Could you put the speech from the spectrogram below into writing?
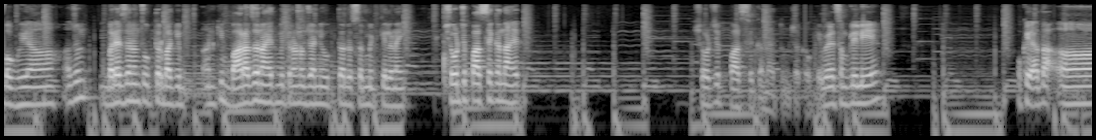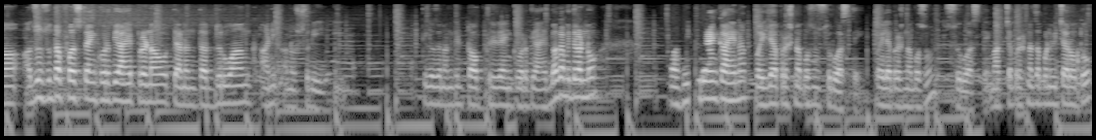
बघूया. अजून बऱ्याच जणांचं उत्तर बाकी. आणखी बारा जण आहेत मित्रांनो ज्यांनी उत्तर सबमिट केलं नाही. शेवटचे पाच सेकंद आहेत. शेवटचे पाच सेकंद आहेत तुमच्याकडे. ओके वेळ संपलेली आहे. ओके आता अजून सुद्धा फर्स्ट रँकवरती आहे प्रणव त्यानंतर दुर्वांक आणि अनुश्री. तिघ जण आणखी टॉप थ्री रँकवरती आहेत. बघा मित्रांनो ही रँक आहे ना पहिल्या प्रश्नापासून सुरू असते. पहिल्या प्रश्नापासून सुरू असते. मागच्या प्रश्नाचा पण विचार होतो.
